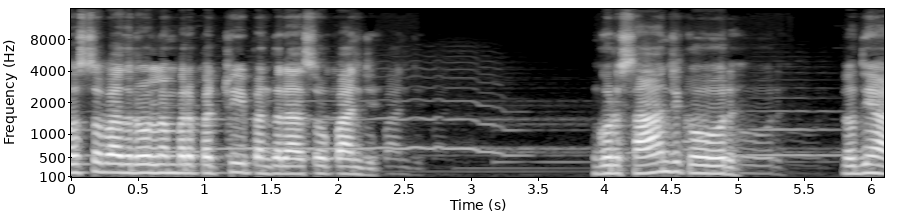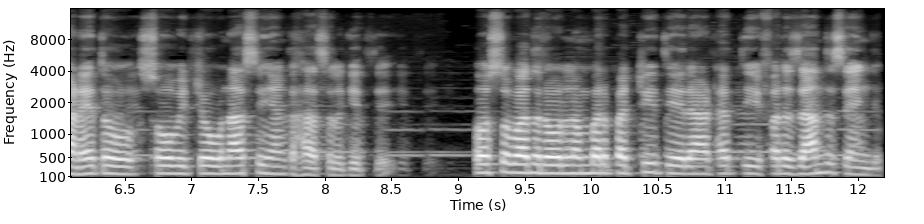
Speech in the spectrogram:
ਉਸ ਤੋਂ ਬਾਅਦ ਰੋਲ ਨੰਬਰ 25105 ਗੁਰਸਾਂਝ ਕੌਰ ਲੁਧਿਆਣੇ ਤੋਂ 100 ਵਿੱਚੋਂ 79 ਅੰਕ ਹਾਸਲ ਕੀਤੇ। ਉਸ ਤੋਂ ਬਾਅਦ ਰੋਲ ਨੰਬਰ 251338 ਫਰਜ਼ੰਦ ਸਿੰਘ,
